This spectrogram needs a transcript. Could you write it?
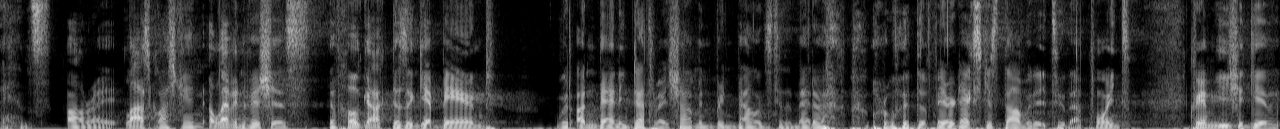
lands. All right. Last question. 11 Vicious. If Hogak doesn't get banned, would unbanning Deathrite Shaman bring balance to the meta? or would the fair decks just dominate to that point? Crim, you should give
